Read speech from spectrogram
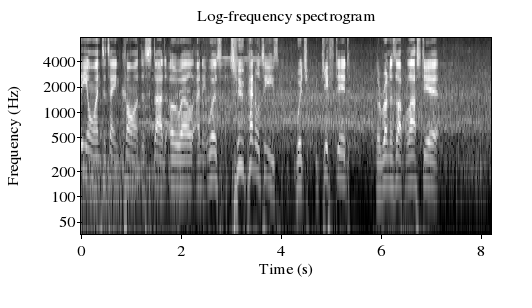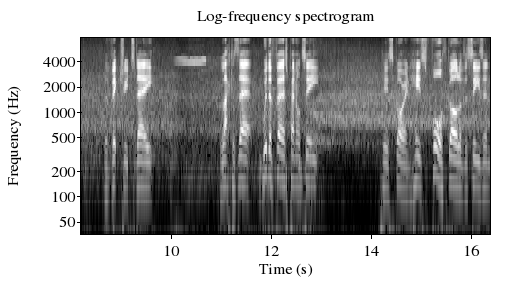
Lyon entertained Caen the Stade OL, and it was two penalties which gifted the runners-up last year the victory today. Lacazette with the first penalty, he's scoring his fourth goal of the season.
